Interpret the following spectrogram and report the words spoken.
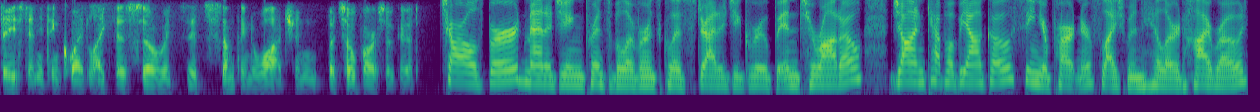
faced anything quite like this. So it's it's something to watch, and but so far so good. Charles Bird, managing principal of Earnscliffe Strategy Group in Toronto, John Capobianco, senior partner, Fleishman Hillard High Road,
